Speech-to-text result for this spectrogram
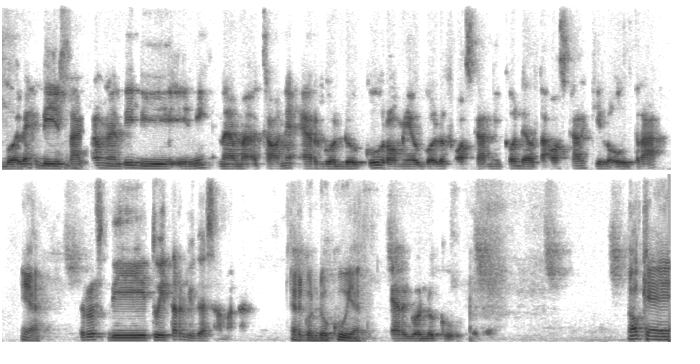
Boleh di Instagram nanti di ini nama accountnya Ergondoku Romeo Golf Oscar Nico Delta Oscar Kilo Ultra. Ya. Terus di Twitter juga sama. Ergondoku ya. Ergondoku. Oke. Okay.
